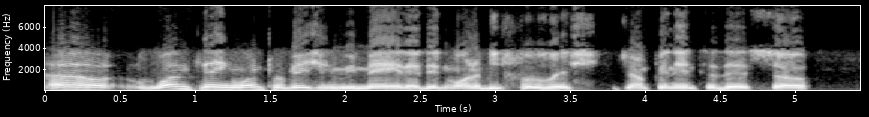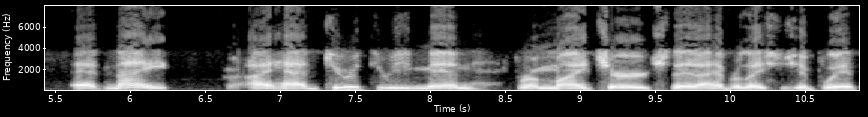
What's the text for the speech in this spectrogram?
Uh, one thing, one provision we made, I didn't want to be foolish jumping into this. So at night, I had two or three men from my church that I have a relationship with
